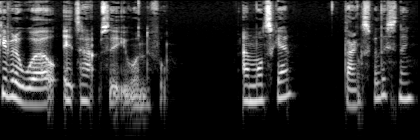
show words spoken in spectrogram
give it a whirl. It's absolutely wonderful. And once again, Thanks for listening.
